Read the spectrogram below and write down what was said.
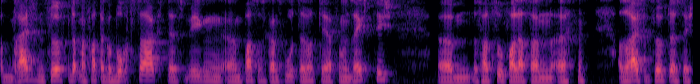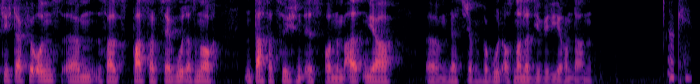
am 30.12. hat mein Vater Geburtstag, deswegen ähm, passt das ganz gut. Da wird der 65. Ähm, das ist halt Zufall, dass dann, äh, also 30.12. ist der Stichtag für uns. Ähm, das halt, passt halt sehr gut, dass nur noch ein Tag dazwischen ist von einem alten Jahr. Ähm, lässt sich auf jeden Fall gut auseinander dividieren dann. Okay.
